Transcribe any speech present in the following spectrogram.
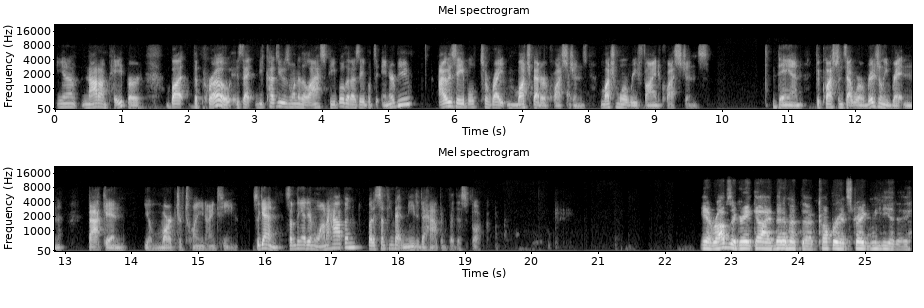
You know, not on paper. But the pro is that because he was one of the last people that I was able to interview, I was able to write much better questions, much more refined questions than the questions that were originally written back in, you know, March of 2019. So again, something I didn't want to happen, but it's something that needed to happen for this book. Yeah, Rob's a great guy. I met him at the Copperhead Strike Media Day.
